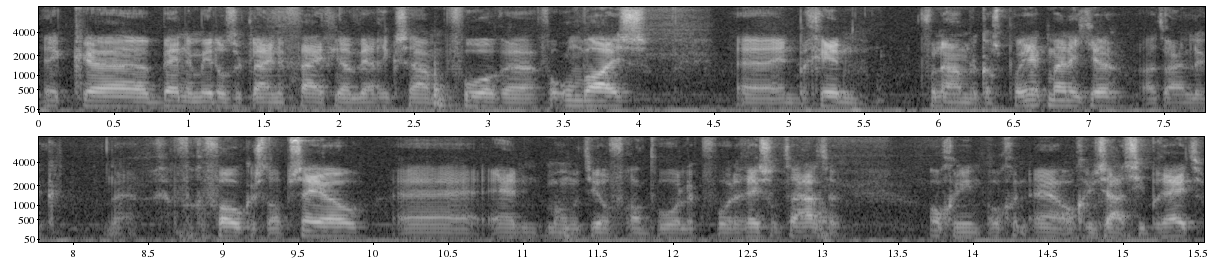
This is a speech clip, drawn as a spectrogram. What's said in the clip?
Ik uh, ben inmiddels een kleine vijf jaar werkzaam voor, uh, voor Onwise. Uh, in het begin voornamelijk als projectmanager, uiteindelijk nou, gefocust op SEO en momenteel verantwoordelijk voor de resultaten, organ, organ, organisatiebreed.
